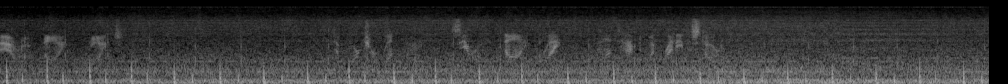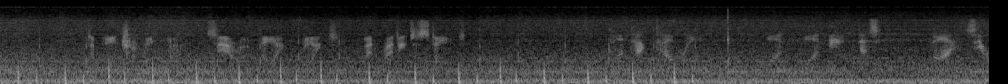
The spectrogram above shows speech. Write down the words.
09 right. Departure runway. 09, right. Contact when ready to start. Departure runway 09 right. When ready to start. Contact tower on 118 decimal 500.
